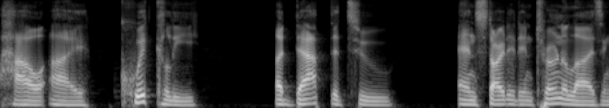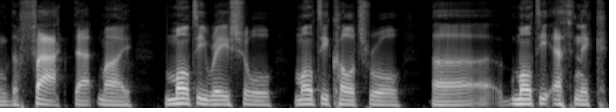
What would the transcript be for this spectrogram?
how I quickly adapted to and started internalizing the fact that my multiracial, multicultural, uh, multi-ethnic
